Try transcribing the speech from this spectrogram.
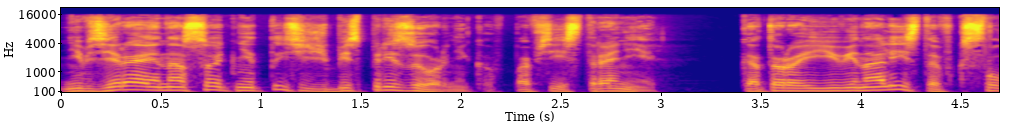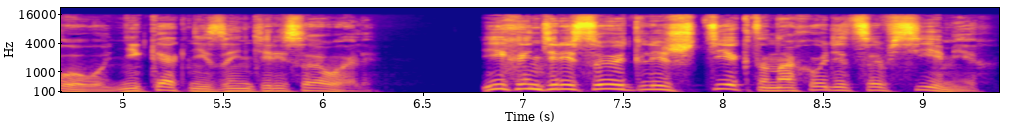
Невзирая на сотни тысяч беспризорников по всей стране, которые ювеналистов, к слову, никак не заинтересовали. Их интересуют лишь те, кто находится в семьях.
